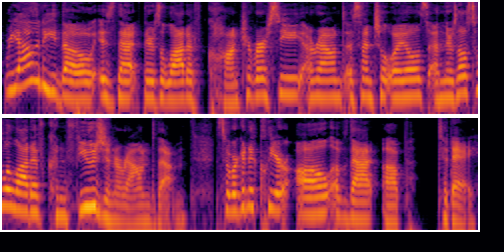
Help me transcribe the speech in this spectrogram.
reality, though, is that there's a lot of controversy around essential oils and there's also a lot of confusion around them. So, we're going to clear all of that up today.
